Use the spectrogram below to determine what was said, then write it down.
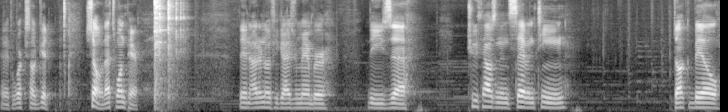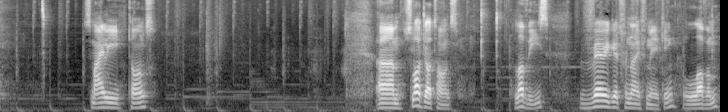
and it works out good. So that's one pair. Then I don't know if you guys remember these uh, 2017 duckbill smiley tongs. Um, slot jaw tongs. Love these. Very good for knife making. Love them.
